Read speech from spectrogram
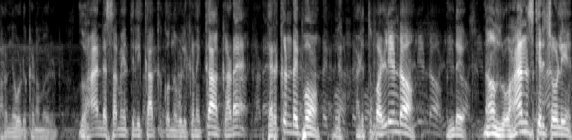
പറഞ്ഞു കൊടുക്കണം ദുഹാന്റെ സമയത്തിൽ ഇക്കാക്കൊന്ന് വിളിക്കണം. ഇക്കാ കട തിരക്കുണ്ടോ ഇപ്പോ? അടുത്ത് പള്ളിയുണ്ടോ? ഉണ്ട്. നാ ദുഹാൻ നിസ്കരിച്ചോളി.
